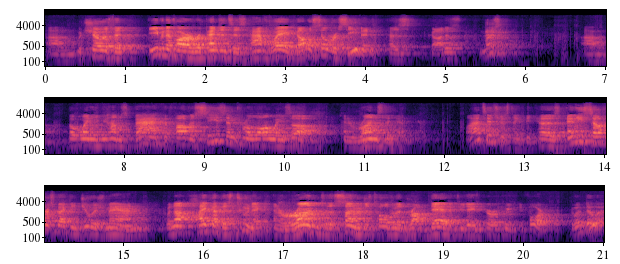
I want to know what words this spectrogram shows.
Um, which shows that even if our repentance is halfway, God will still receive it because God is merciful. Um, but when he comes back, the father sees him from a long ways up and runs to him. Well, that's interesting because any self respecting Jewish man would not hike up his tunic and run to the son who just told him to drop dead a few days or a week before. He wouldn't do it.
